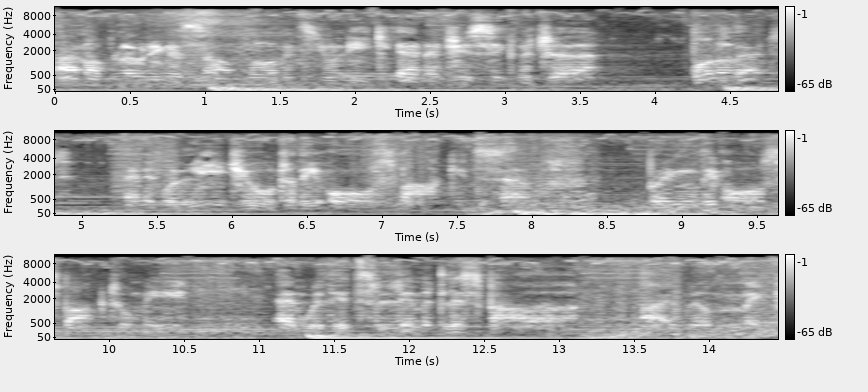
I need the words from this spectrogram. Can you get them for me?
I'm uploading a sample of its unique energy signature. Follow that, and it will lead you to the Allspark itself. Bring the Allspark to me, and with its limitless power, I will make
